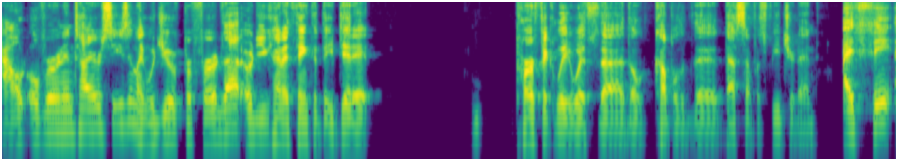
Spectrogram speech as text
out over an entire season? Like, would you have preferred that, or do you kind of think that they did it perfectly with uh, the couple of the that stuff was featured in? I think.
